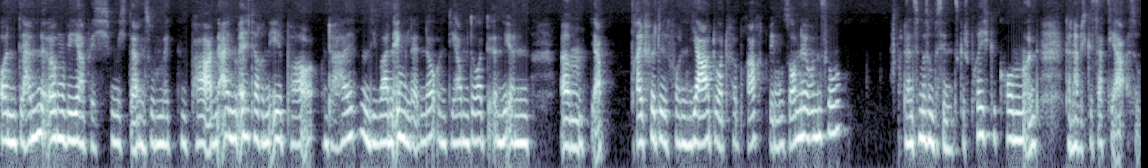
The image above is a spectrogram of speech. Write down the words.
Und dann irgendwie habe ich mich dann so mit ein paar, an einem älteren Ehepaar unterhalten. Die waren Engländer und die haben dort in ihren, ähm, ja, Dreiviertel von Jahr dort verbracht, wegen Sonne und so. Und dann sind wir so ein bisschen ins Gespräch gekommen und dann habe ich gesagt, ja, also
